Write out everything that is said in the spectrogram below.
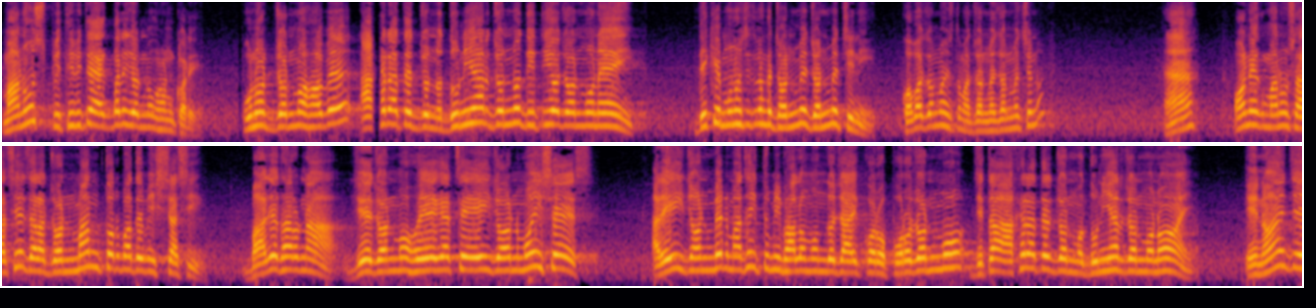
মানুষ পৃথিবীতে একবারই জন্মগ্রহণ করে। পুনর্জন্ম হবে আখেরাতের জন্য। দুনিয়ার জন্য দ্বিতীয় জন্ম নেই। দেখে মনে হচ্ছে তোমাকে জন্মে জন্মে চিনি। কবা জন্ম হয়েছে তোমার? জন্মে জন্মে চেনো? হ্যাঁ? অনেক মানুষ আছে যারা জন্মান্তরবাদে বিশ্বাসী। বাজে ধারণা, যে জন্ম হয়ে গেছে এই জন্মই শেষ। আর এই জন্মের মাঝেই তুমি ভালো মন্দ যাই করো। পরজন্ম যেটা আখেরাতের জন্ম, দুনিয়ার জন্ম নয়। এ নয় যে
